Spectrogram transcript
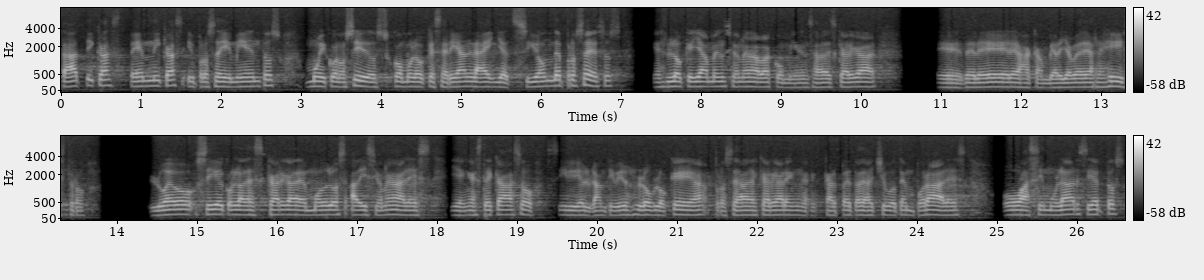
tácticas, técnicas y procedimientos muy conocidos, como lo que serían la inyección de procesos, que es lo que ya mencionaba, comienza a descargar eh, DLL, a cambiar llave de registro, Luego sigue con la descarga de módulos adicionales y en este caso, si el antivirus lo bloquea, procede a descargar en carpetas de archivos temporales o a simular ciertas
